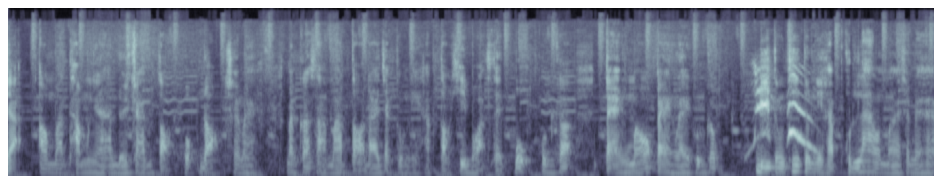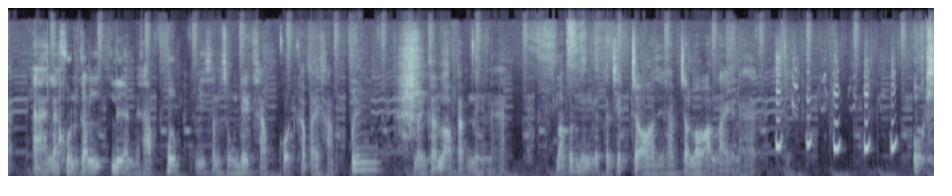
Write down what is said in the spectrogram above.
จะเอามาทำงานโดยการต่อพวกด็อกใช่ไหมมันก็สามารถต่อได้จากตรงนี้ครับ ต่อคีย์บอร์ดเสร็จปุ๊บ คุณก็แปลงเมาส์แปลงอะไร คุณก็ดีตรงที่ตรงนี้ครับ คุณลากมันมาใช่ไหมฮะอ่าแล้วคุณก็เลื่อนครับปุ๊บมี Samsung Deck ครับกดเข้าไปครับปึ้งมันก็รอแป๊บหนึ่งนะฮะ รอแป๊บนึงแล้วก็เช็คจอสิครับ จะรออะไรนะฮะโอเค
